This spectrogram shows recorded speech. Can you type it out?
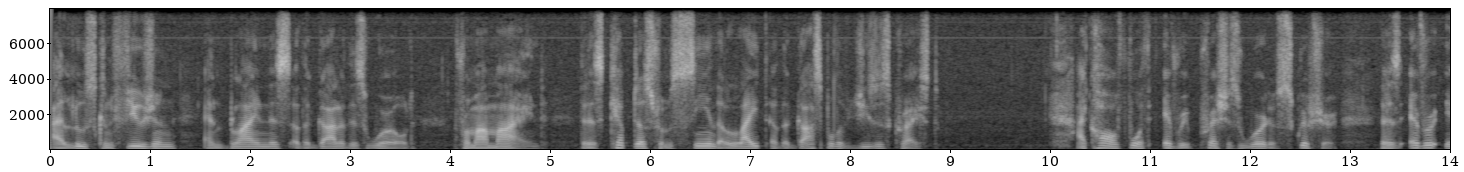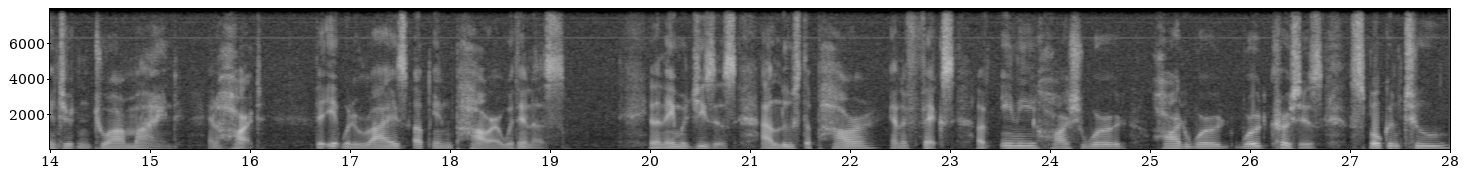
I loose confusion and blindness of the God of this world from our mind that has kept us from seeing the light of the gospel of Jesus Christ. I call forth every precious word of Scripture that has ever entered into our mind and heart, that it would rise up in power within us. In the name of Jesus, I loose the power and effects of any harsh word, hard word, word curses spoken to,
